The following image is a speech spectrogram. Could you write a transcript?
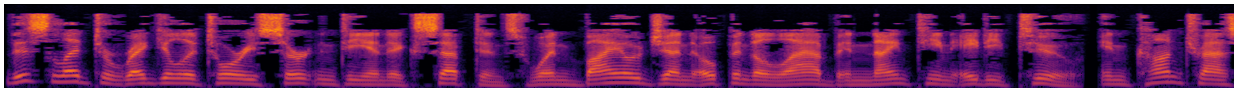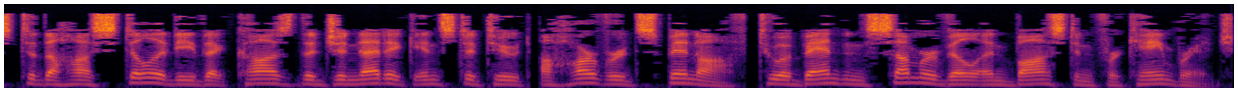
This led to regulatory certainty and acceptance when Biogen opened a lab in 1982, in contrast to the hostility that caused the Genetic Institute a Harvard to abandon Somerville and Boston for Cambridge.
